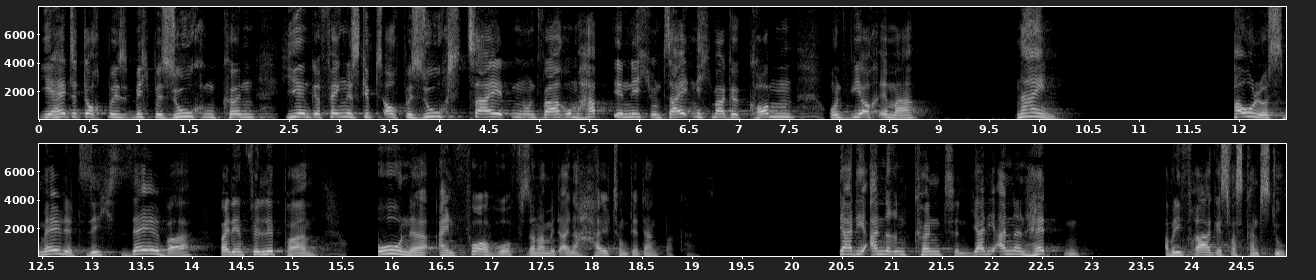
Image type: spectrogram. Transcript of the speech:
Ihr hättet doch mich besuchen können. Hier im Gefängnis gibt's auch Besuchszeiten und warum habt ihr nicht und seid nicht mal gekommen und wie auch immer. Nein. Paulus meldet sich selber bei den Philippern ohne einen Vorwurf, sondern mit einer Haltung der Dankbarkeit. Ja, die anderen könnten, ja, die anderen hätten, aber die Frage ist, was kannst du?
